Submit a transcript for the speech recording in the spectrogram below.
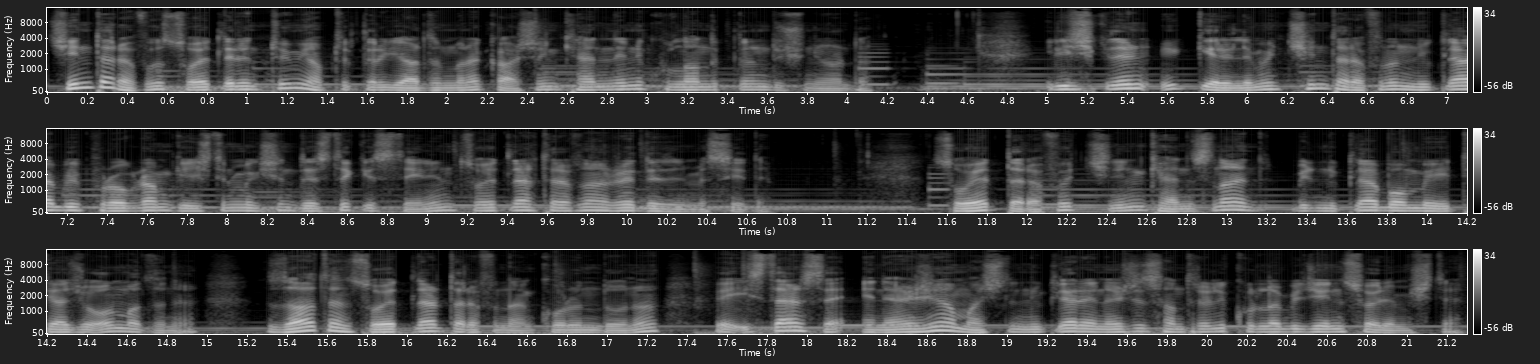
Çin tarafı Sovyetlerin tüm yaptıkları yardımlara karşın kendilerini kullandıklarını düşünüyordu. İlişkilerin ilk gerilimi Çin tarafının nükleer bir program geliştirmek için destek isteğinin Sovyetler tarafından reddedilmesiydi. Sovyet tarafı Çin'in kendisine ait bir nükleer bombaya ihtiyacı olmadığını, zaten Sovyetler tarafından korunduğunu ve isterse enerji amaçlı nükleer enerji santrali kurulabileceğini söylemişti.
